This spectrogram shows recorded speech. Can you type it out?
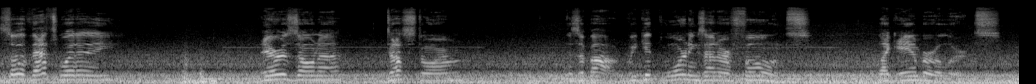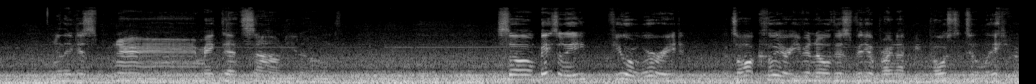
So that's what a Arizona dust storm is about. We get warnings on our phones, like Amber Alerts. And they just make that sound, you know. So basically, if you were worried, it's all clear, even though this video probably not be posted till later.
